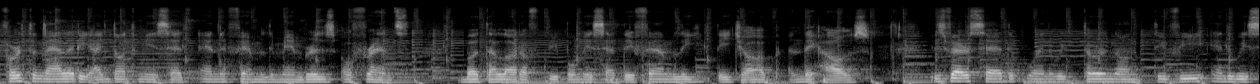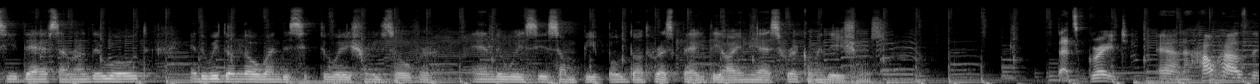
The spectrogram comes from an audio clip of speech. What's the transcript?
fortunately, I don't miss any family members or friends, but a lot of people miss their family, their job, and their house. It's very sad when we turn on TV and we see deaths around the world and we don't know when the situation is over and we see some people don't respect the OMS recommendations. That's great. And how has the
